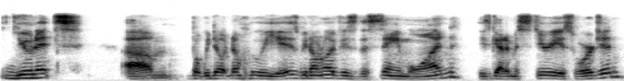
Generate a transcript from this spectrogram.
units um, but we don't know who he is. We don't know if he's the same one. He's got a mysterious origin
